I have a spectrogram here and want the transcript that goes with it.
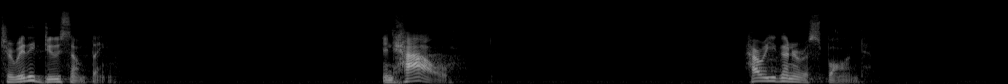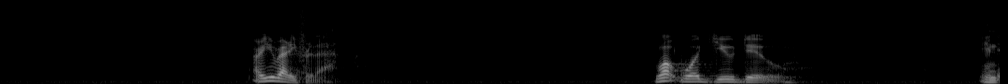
to really do something. And how? How are you going to respond? Are you ready for that? What would you do in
